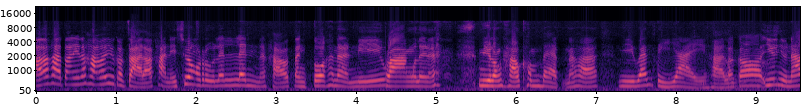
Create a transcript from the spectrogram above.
เอาละค่ะตอนนี้นะคะมาอยู่กับจ๋าแล้วค่ะในช่วงรู้เล่นๆนะคะ แต่งตัวขนาดนี้พลางมาเลยนะ มีรองเท้าคอมแบทนะคะ มีแว่นตีใหญ่ค่ะ แล้วก็ยืนอยู่หน้า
